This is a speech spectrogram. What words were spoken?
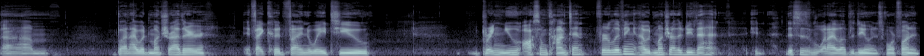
um, but I would much rather, if I could find a way to bring you awesome content for a living, I would much rather do that. It, this is what I love to do, and it's more fun, and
